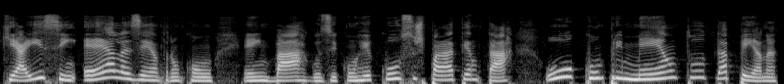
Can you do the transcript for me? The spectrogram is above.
que aí sim elas entram com embargos e com recursos para tentar o cumprimento da pena.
